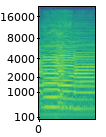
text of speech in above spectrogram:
Música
